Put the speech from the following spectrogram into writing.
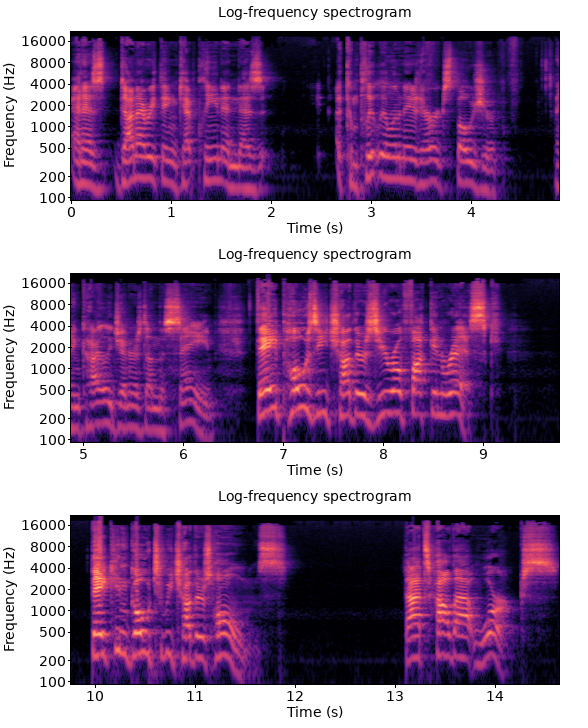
and has done everything, kept clean, and has completely eliminated her exposure, and Kylie Jenner has done the same, they pose each other zero fucking risk. They can go to each other's homes. That's how that works.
